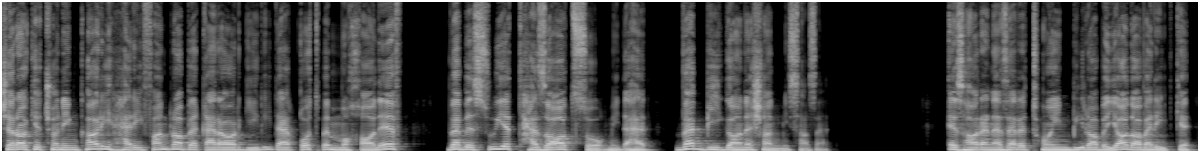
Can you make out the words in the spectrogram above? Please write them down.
چرا که چنین کاری حریفان را به قرارگیری در قطب مخالف و به سوی تضاد سوق می دهد و بیگانشان می سازد. اظهار نظر توینبی را به یاد آورید که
